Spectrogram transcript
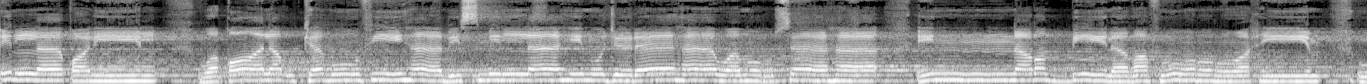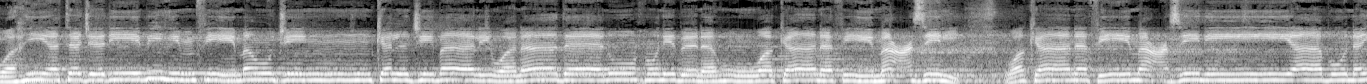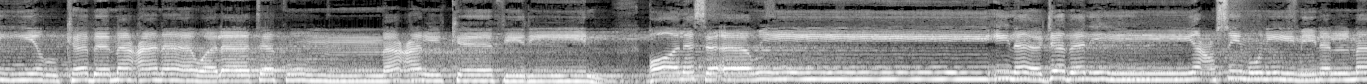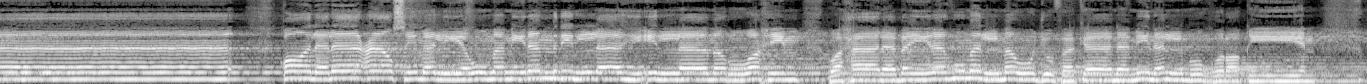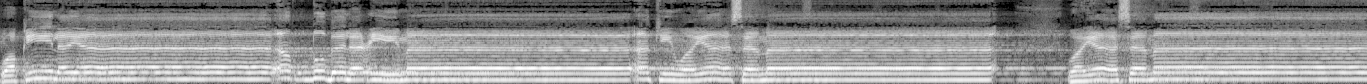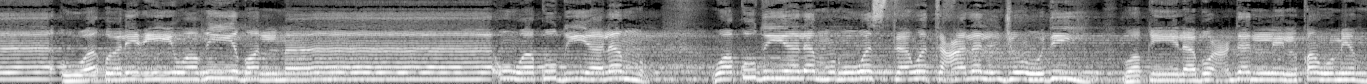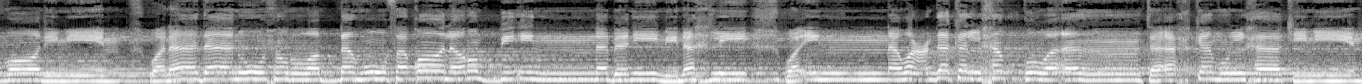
إلا قليل. وقال اركبوا فيها بسم الله مجراها ومرساها. إن ربي لغفور رحيم. وهي تجري بهم في موج كالجبال ونادى نوح ابنه وكان في معزل. وكان في معزل يا بني اركب معنا ولا تكن مع الكافرين. قال سآوي إلى جبل يعصمني من الماء. قال لا عاصم اليوم من أمر الله إلا من رحم وحال بينهما الموج فكان من المغرقين وقيل يا أرض ابلعي ماءك ويا سماء ويا سماء واقلعي وغيض الماء وقضي الأمر وقضي الأمر واستوت على الجودي وقيل بعدا للقوم الظالمين. ونادى نوح ربه فقال رب إن بني من أهلي وإن وعدك الحق وأنت أحكم الحاكمين.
